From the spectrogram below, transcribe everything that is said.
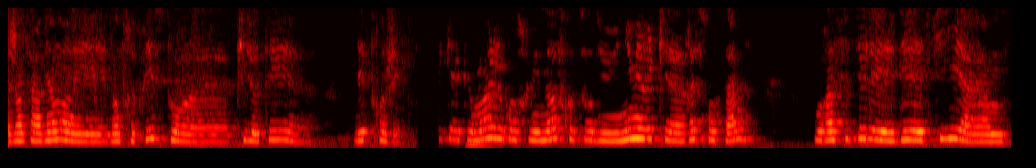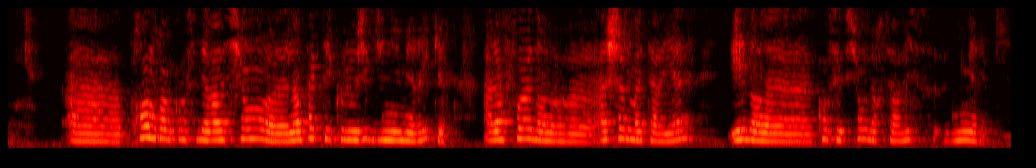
j'interviens dans les entreprises pour piloter des projets. Depuis quelques mois, je construis une offre autour du numérique responsable pour inciter les DSI à, prendre en considération euh, l'impact écologique du numérique, à la fois dans leur euh, achat de matériel et dans la conception de leurs services numériques.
